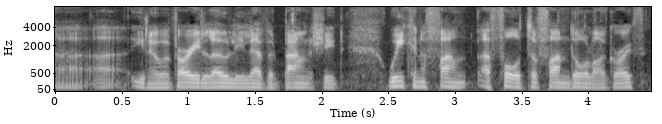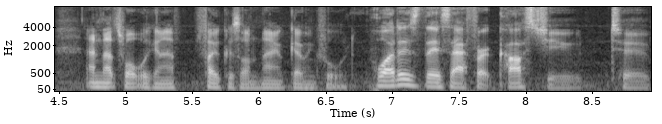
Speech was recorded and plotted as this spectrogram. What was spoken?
uh, uh, you know, a very lowly levered balance sheet, we can afford, afford to fund all our growth, and that's what we're going to focus on now going forward. What does this effort cost you to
